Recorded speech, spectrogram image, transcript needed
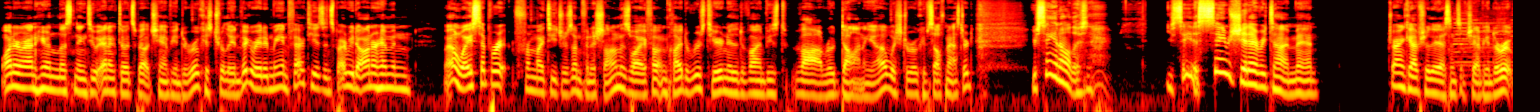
Wandering around here and listening to anecdotes about Champion Daruk has truly invigorated me. In fact, he has inspired me to honor him in my own way, separate from my teacher's unfinished song. This is why I felt inclined to roost here near the divine beast Vah Rudania, which Daruk himself mastered. You're saying all this. You say the same shit every time, man. Try and capture the essence of Champion Daruk.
